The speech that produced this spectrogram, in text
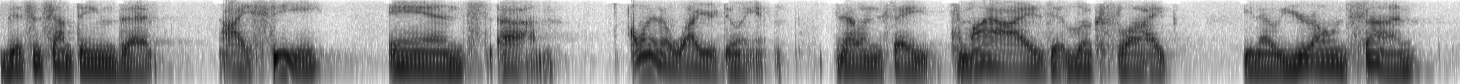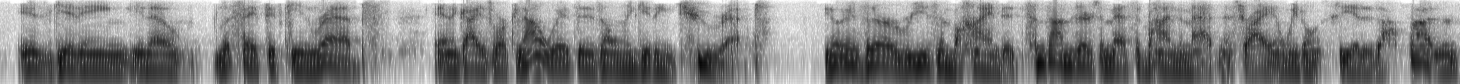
This is something that I see, and um, I want to know why you're doing it." You know, and say, to my eyes, it looks like, you know, your own son is getting, you know, let's say 15 reps, and the guy he's working out with is only getting two reps. You know, is there a reason behind it? Sometimes there's a method behind the madness, right? And we don't see it as outsiders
